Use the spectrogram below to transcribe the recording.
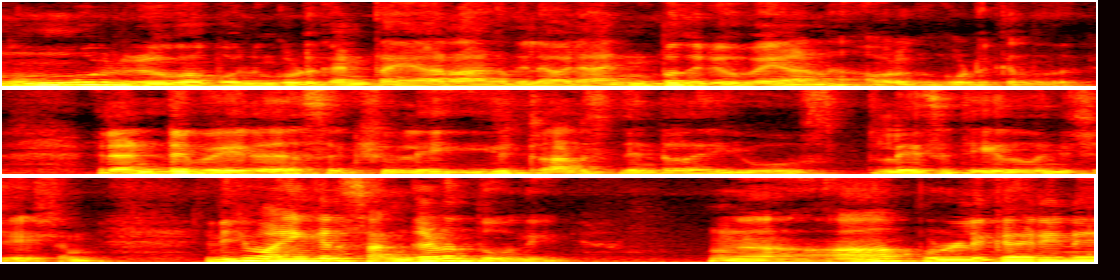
നൂറ് രൂപ പോലും കൊടുക്കാൻ തയ്യാറാകുന്നില്ല. അവർ അൻപത് രൂപയാണ് അവർക്ക് കൊടുക്കുന്നത്. രണ്ട് പേര് സെക്ഷുവലി ഈ ട്രാൻസ്ജെൻഡറെ യൂട്ടിലൈസ് ചെയ്തതിന് ശേഷം എനിക്ക് ഭയങ്കര സങ്കടം തോന്നി. ആ പുള്ളിക്കാരിനെ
